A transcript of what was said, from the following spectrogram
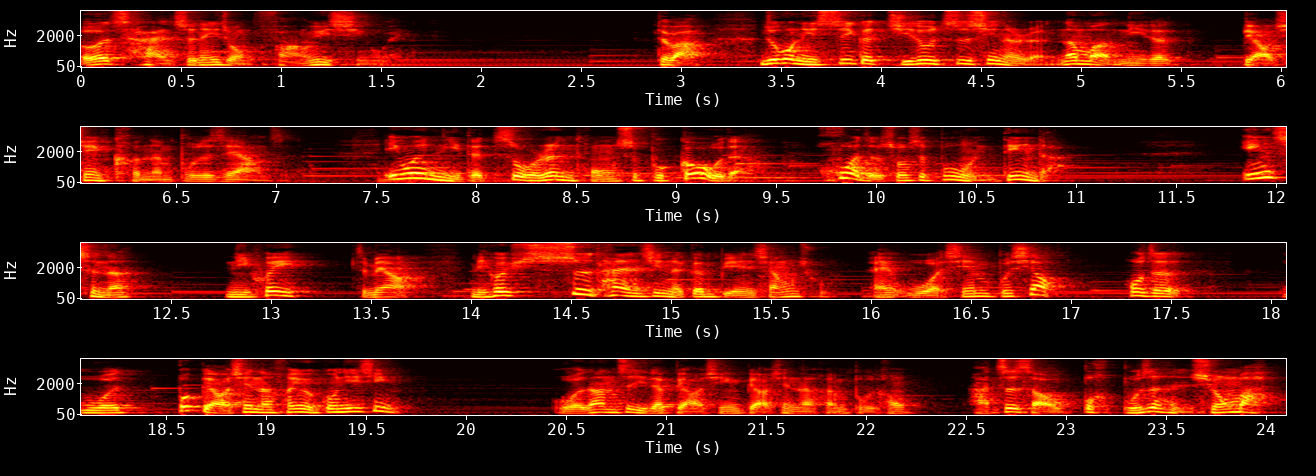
而产生的一种防御行为，对吧？如果你是一个极度自信的人，那么你的表现可能不是这样子，因为你的自我认同是不够的，或者说是不稳定的，因此呢，你会怎么样？你会试探性的跟别人相处，哎，我先不笑，或者我不表现的很有攻击性。我让自己的表情表现得很普通啊，至少不不是很凶吧，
